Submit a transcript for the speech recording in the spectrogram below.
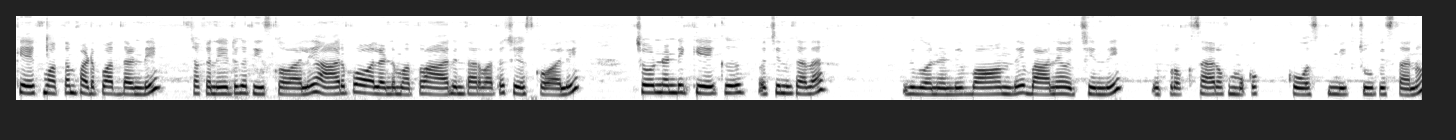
కేక్ మొత్తం పడిపోద్దండి. చక్క నీట్గా తీసుకోవాలి. ఆరిపోవాలండి. మొత్తం ఆరిన తర్వాత చేసుకోవాలి. చూడండి కేక్ వచ్చింది కదా. ఇదిగోనండి బాగుంది బాగానే వచ్చింది. ఇప్పుడు ఒకసారి ఒక ముక్క కోసి మీకు చూపిస్తాను.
